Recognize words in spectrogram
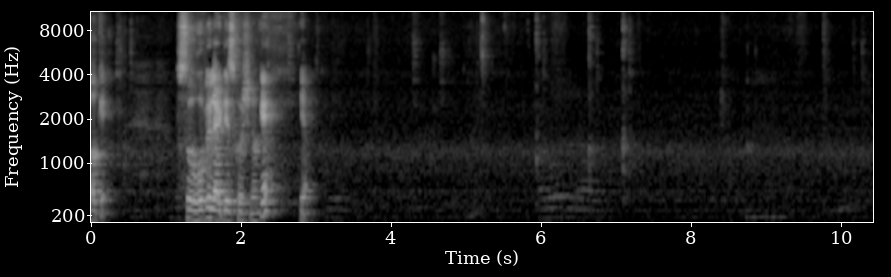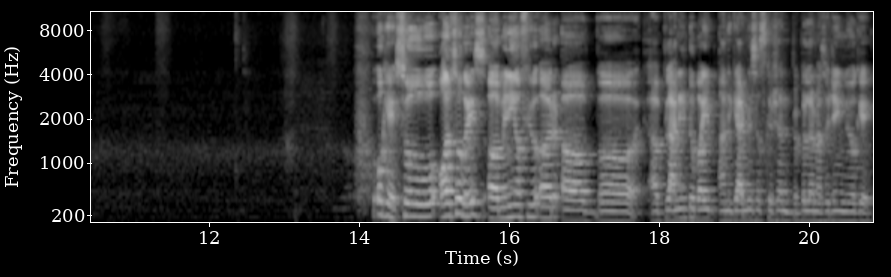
Okay. So hope you like this question okay? Yeah okay so also guys uh, many of you are uh, uh, planning to buy Unacademy subscription. People are messaging me okay.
